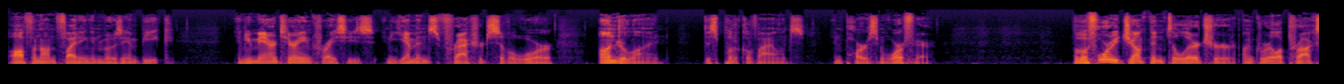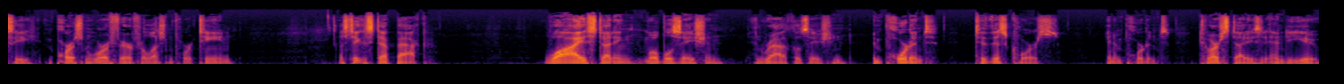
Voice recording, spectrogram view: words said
off and on fighting in Mozambique, and humanitarian crises in Yemen's fractured civil war underline this political violence and partisan warfare. But before we jump into literature on guerrilla proxy and partisan warfare for lesson 14, let's take a step back. Why is studying mobilization and radicalization important to this course and important to our studies at NDU?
